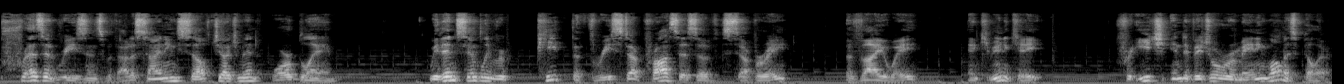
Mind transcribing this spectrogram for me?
present reasons without assigning self judgment or blame. We then simply repeat the three step process of separate, evaluate, and communicate for each individual remaining wellness pillar.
